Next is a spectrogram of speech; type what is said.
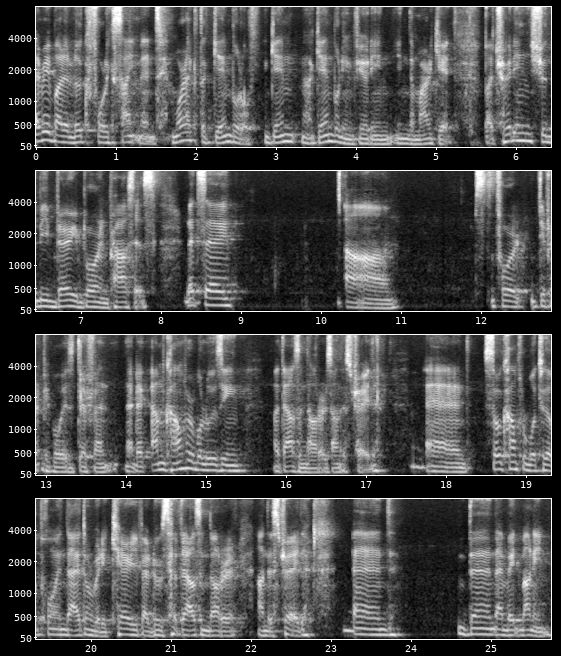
everybody look for excitement, more like the gamble of game uh, gambling feeling in the market. But trading should be very boring process. Let's say, um, for different people is different. Like I'm comfortable losing a thousand dollars on this trade. And so comfortable to the point that I don't really care if I lose a thousand dollar on this trade. And then I made money,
